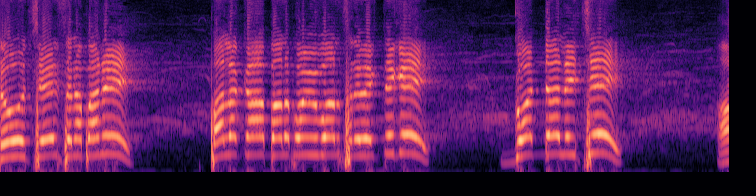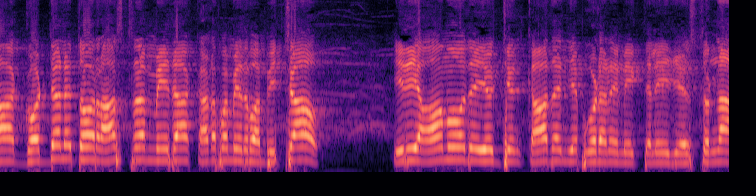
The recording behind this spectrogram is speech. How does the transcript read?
నువ్వు చేసిన పని పలక బలపం ఇవ్వాల్సిన వ్యక్తికి గొడ్డలిచ్చి ఆ గొడ్డలతో రాష్ట్రం మీద కడప మీద పంపించావు. ఇది ఆమోదయోగ్యం కాదని చెప్పి కూడా నేను మీకు తెలియజేస్తున్నా.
